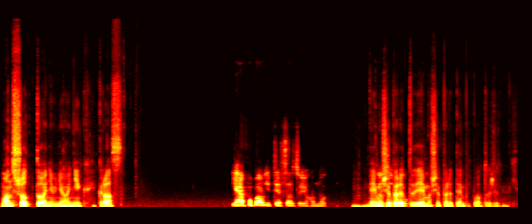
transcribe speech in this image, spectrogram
Ваншот Тоні в нього нік, якраз. Я попав і ти зразу його ног. Я йому, ще перед, я йому ще перед тим попав теж один хід.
